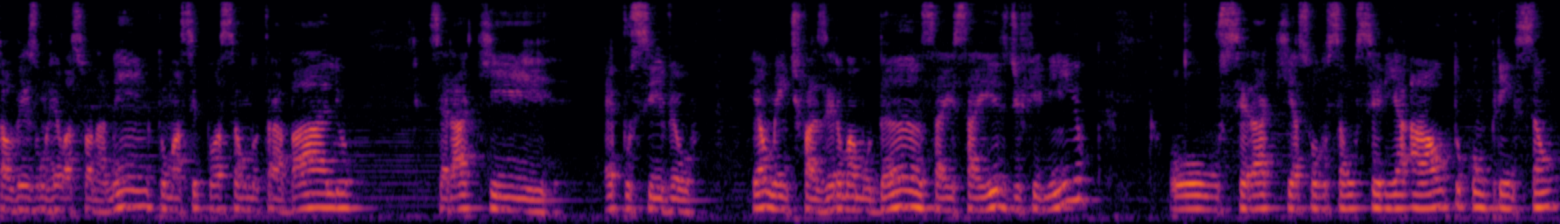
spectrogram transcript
Talvez um relacionamento, uma situação no trabalho. Será que é possível realmente fazer uma mudança e sair de fininho? Ou será que a solução seria a autocompreensão?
